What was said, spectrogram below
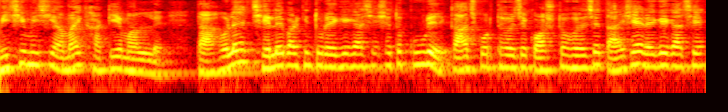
মিছিমিছি আমায় খাটিয়ে মারলে। তাহলে ছেলে এবার কিন্তু রেগে গেছে, সে তো কুড়ে, কাজ করতে হয়েছে, কষ্ট হয়েছে, তাই সে রেগে গেছে।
